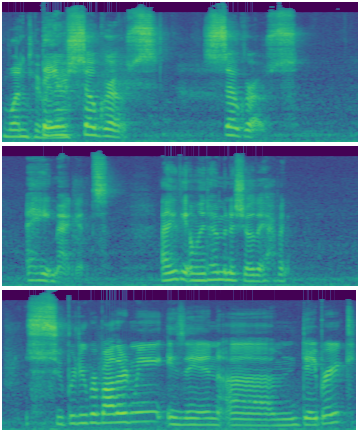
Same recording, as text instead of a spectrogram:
One too They many. are so gross. So gross. I hate maggots. I think the only time in a show they haven't super duper bothered me is in um, Daybreak,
